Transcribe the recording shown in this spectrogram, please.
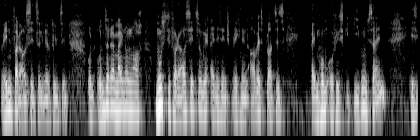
wenn Voraussetzungen erfüllt sind. Und unserer Meinung nach muss die Voraussetzung eines entsprechenden Arbeitsplatzes beim Homeoffice gegeben sein. Es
